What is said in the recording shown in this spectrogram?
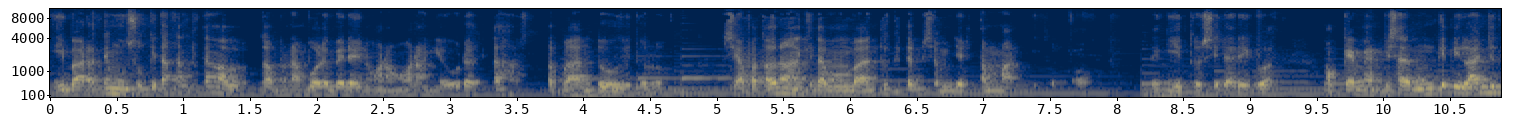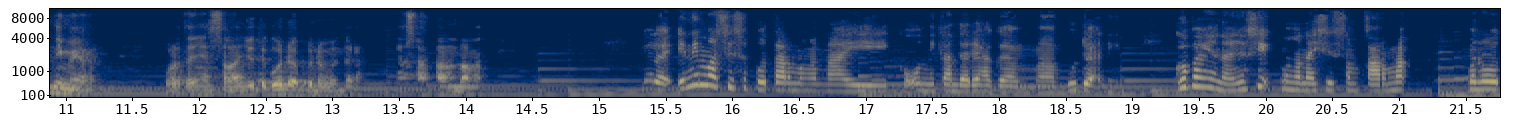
ibaratnya musuh kita kan kita nggak pernah boleh bedain orang-orang ya udah kita harus tetap bantu gitu loh. Siapa tahu dengan kita membantu kita bisa menjadi teman gitu loh kayak gitu sih dari gue oke Mer bisa mungkin dilanjut nih Mer pertanyaan selanjutnya gue udah bener-bener penasaran banget Boleh, ini masih seputar mengenai keunikan dari agama Buddha nih. Gue pengen nanya sih mengenai sistem karma menurut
